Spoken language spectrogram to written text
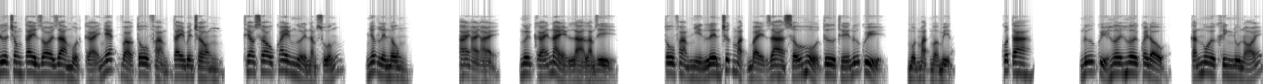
đưa trong tay roi ra một cái nhét vào tô phàm tay bên trong, theo sau quay người nằm xuống, nhấc lên ngông. Ai ai ai, ngươi cái này là làm gì? Tô Phạm nhìn lên trước mặt bày ra xấu hổ tư thế nữ quỷ, một mặt mở mịt. Quất ta. Nữ quỷ hơi hơi quay đầu, cắn môi khinh nu nói.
